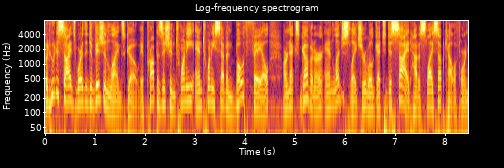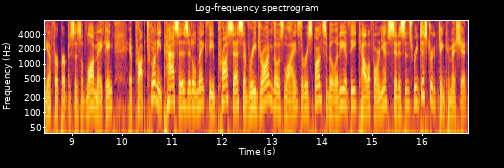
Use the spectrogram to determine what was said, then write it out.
But who decides where the division lines go? If Proposition 20 and 27 both fail, our next governor and legislature will get to decide how to slice up California for purposes of lawmaking. If Prop 20 passes, it'll make the process of redrawing those lines the responsibility of the California Citizens Redistricting Commission.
